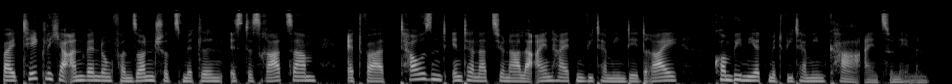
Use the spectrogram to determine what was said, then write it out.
bei täglicher Anwendung von Sonnenschutzmitteln ist es ratsam, etwa 1000 internationale Einheiten Vitamin D3 kombiniert mit Vitamin K einzunehmen.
